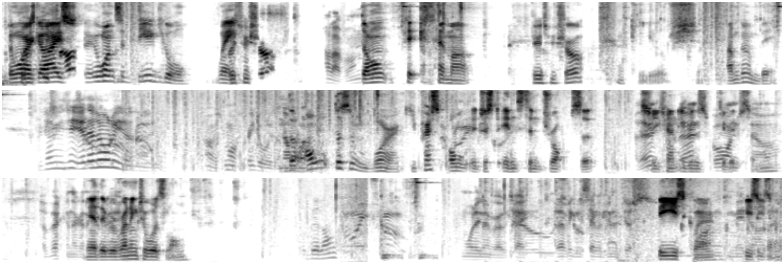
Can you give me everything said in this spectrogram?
Don't worry, guys. shot? Who wants a deagle? Boost Wait, me short. I'll have one. don't pick them up. Boost me short. Okay, you little shit. I'm going B. Okay, There's all these. Oh, it's more free doors. than No the that. one. ult doesn't work. You press ult, it just instant drops it. So you can't even spawn, give it so someone. I reckon they're gonna Yeah, they were running towards long. What are they gonna rotate? I don't think it's ever gonna just. B square. long, mid, B square. Are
